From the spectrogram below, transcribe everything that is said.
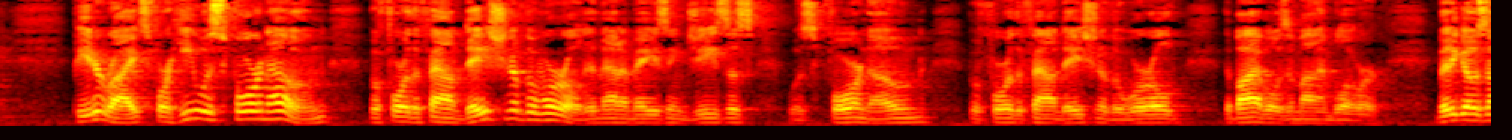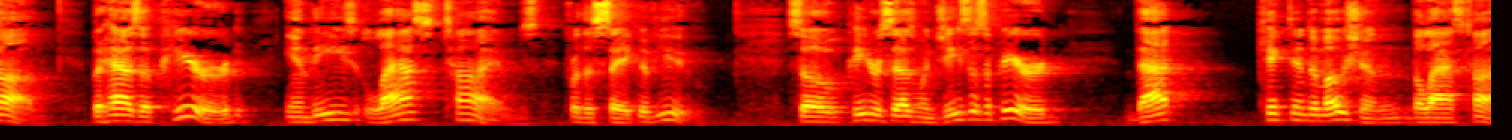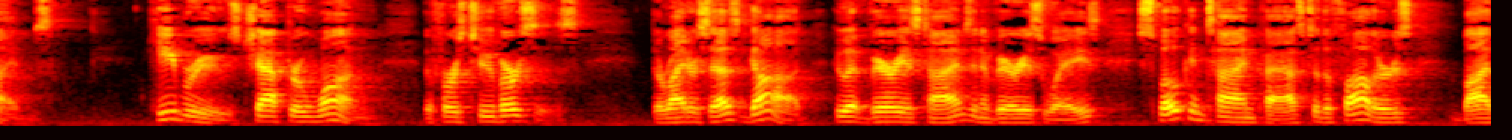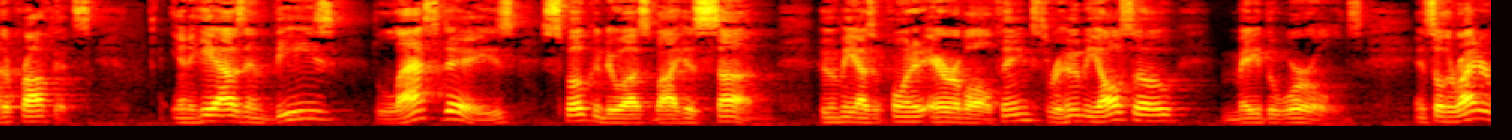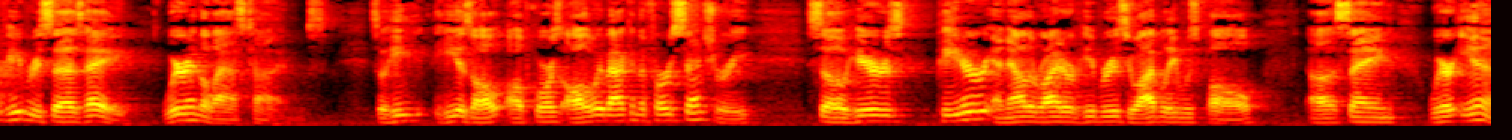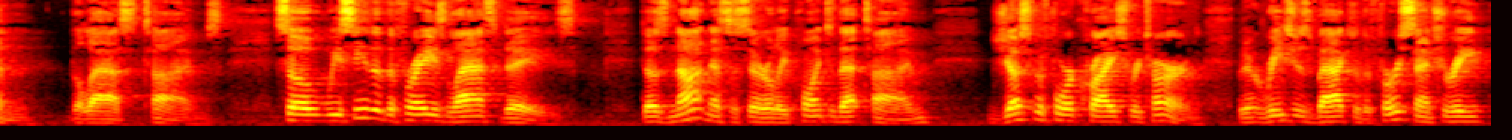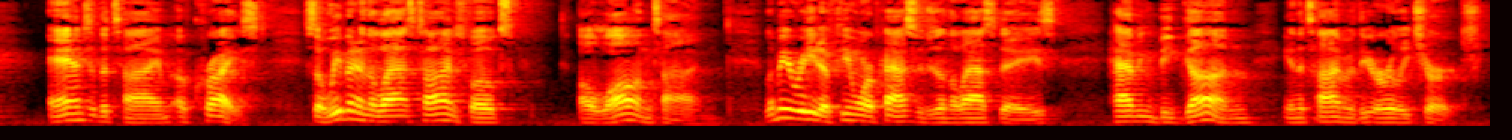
Peter writes, For he was foreknown before the foundation of the world. Isn't that amazing? Jesus was foreknown before the foundation of the world. The Bible is a mind blower. But he goes on, but has appeared in these last times for the sake of you. So Peter says when Jesus appeared, that kicked into motion the last times. Hebrews chapter 1, the first two verses. The writer says, God, who at various times and in various ways spoke in time past to the fathers by the prophets. And he has in these last days spoken to us by his son, whom he has appointed heir of all things, through whom he also made the worlds. And so the writer of Hebrews says, hey, we're in the last times. So he, he is all, of course, all the way back in the first century. So here's Peter and now the writer of Hebrews, who I believe was Paul, uh, saying, We're in the last times. So we see that the phrase last days does not necessarily point to that time just before Christ's return, but it reaches back to the first century and to the time of Christ. So we've been in the last times, folks, a long time. Let me read a few more passages on the last days, having begun in the time of the early church.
